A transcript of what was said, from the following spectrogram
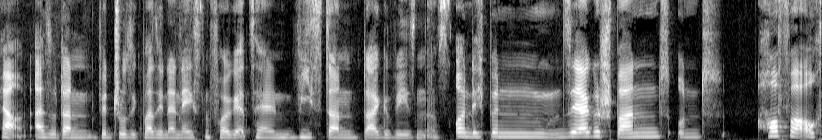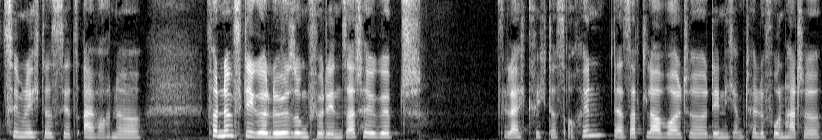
Ja, also dann wird Josie quasi in der nächsten Folge erzählen, wie es dann da gewesen ist. Und ich bin sehr gespannt und hoffe auch ziemlich, dass jetzt einfach eine vernünftige Lösung für den Sattel gibt. Vielleicht kriegt das auch hin. Der Sattler wollte, den ich am Telefon hatte,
